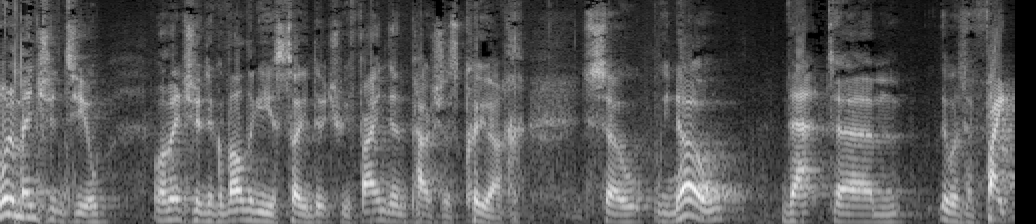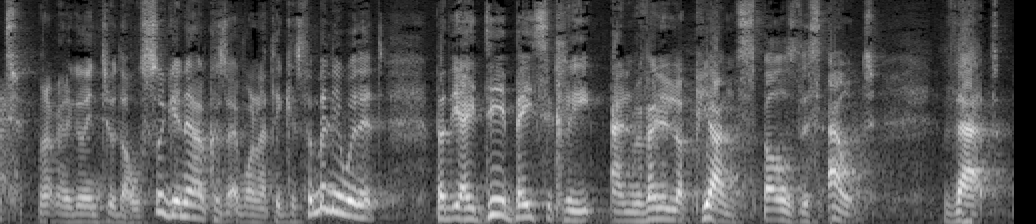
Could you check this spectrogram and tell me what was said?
I want to mention to you, I want to mention the Gavaldige Yisoid, which we find in Parshas Korach. So we know that um, there was a fight. We're not going to go into the whole sugya now because everyone I think is familiar with it. But the idea basically, and Reveli Lopian spells this out, that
